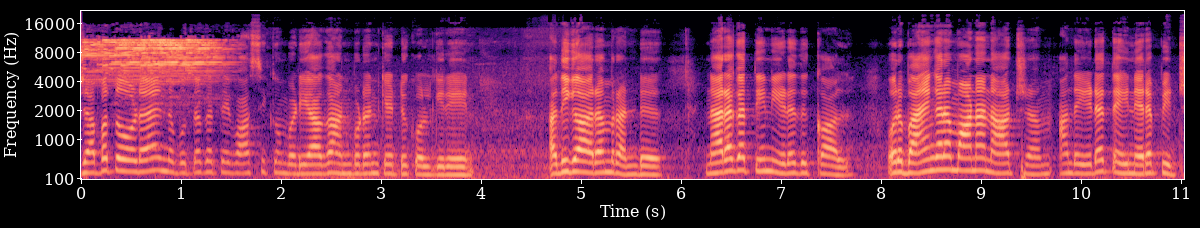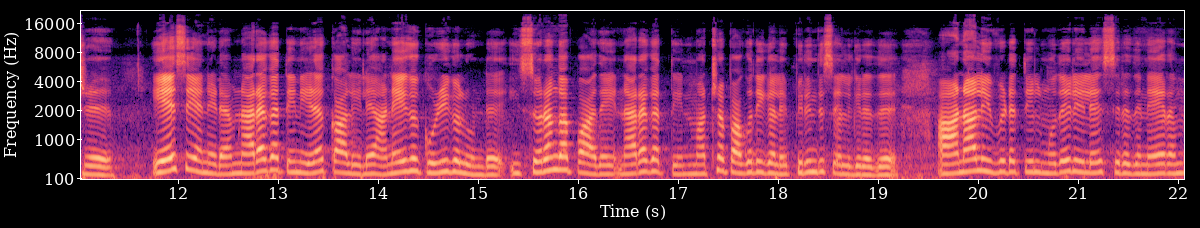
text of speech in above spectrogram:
ஜபத்தோட இந்த புத்தகத்தை வாசிக்கும்படியாக அன்புடன் கேட்டுக்கொள்கிறேன். அதிகாரம் ரெண்டு. நரகத்தின் இடது கால். ஒரு பயங்கரமான நாற்றம் அந்த இடத்தை நிரப்பிற்று. இயேசு என்னிடம் நரகத்தின் இடக்காலிலே அநேக குழிகள் உண்டு. இச்சுரங்கப்பாதை நரகத்தின் மற்ற பகுதிகளை பிரிந்து செல்கிறது. ஆனால் இவ்விடத்தில் முதலிலே சிறிது நேரம்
